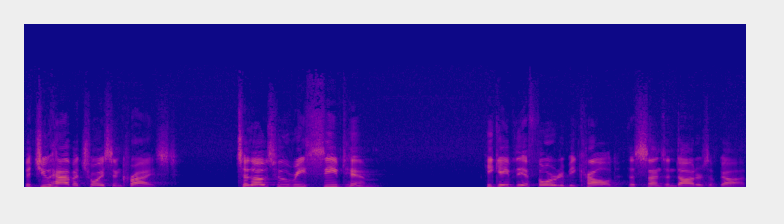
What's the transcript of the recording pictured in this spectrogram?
but you have a choice in Christ. To those who received him, he gave the authority to be called the sons and daughters of God.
